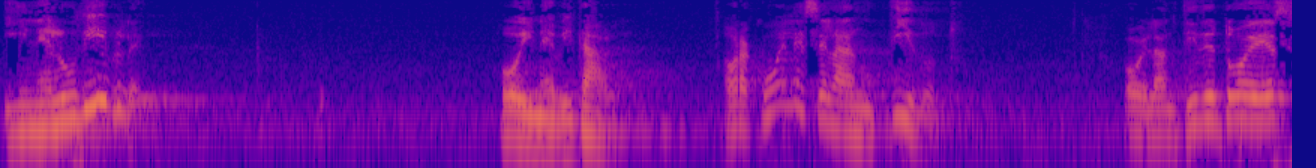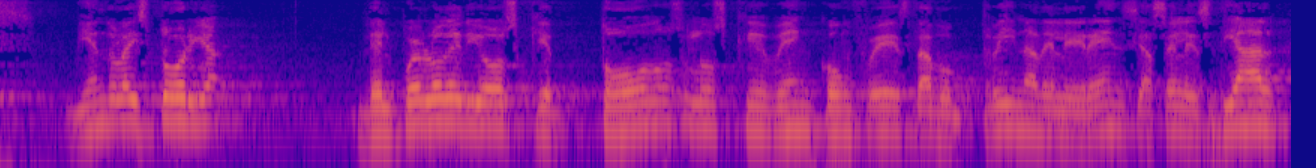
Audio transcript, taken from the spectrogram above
ineludible o inevitable. Ahora, ¿cuál es el antídoto? O el antídoto es, viendo la historia del pueblo de Dios, que todos los que ven con fe esta doctrina de la herencia celestial,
